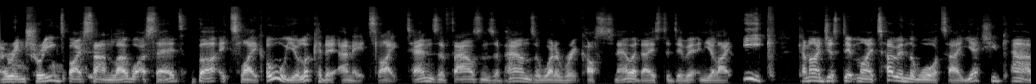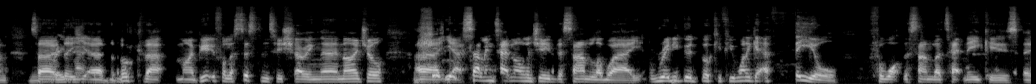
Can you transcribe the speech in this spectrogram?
are intrigued by Sandler, what I said, but it's like, oh, you look at it and it's like tens of thousands of pounds or whatever it costs nowadays to do it, and you're like, eek, can I just dip my toe in the water? Yes, you can. So the uh, the book that my beautiful assistant is showing there, Nigel, uh, yeah, selling technology the Sandler way, really good book if you want to get a feel for what the Sandler technique is uh,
